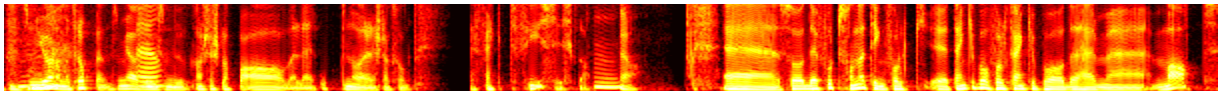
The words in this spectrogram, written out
Som gjør noe med kroppen. Som gjør at Ja. du, liksom, du kanskje slapper av eller oppnår en slags sånn effekt fysisk. Da. Ja. Eh, så det er fort sånne ting folk eh, tenker på. Folk tenker på det her med mat.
